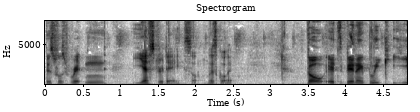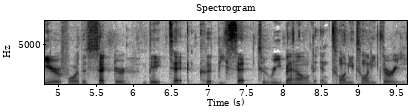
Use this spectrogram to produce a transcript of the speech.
This was written yesterday, so let's go ahead. Though it's been a bleak year for the sector, big tech could be set to rebound in 2023.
